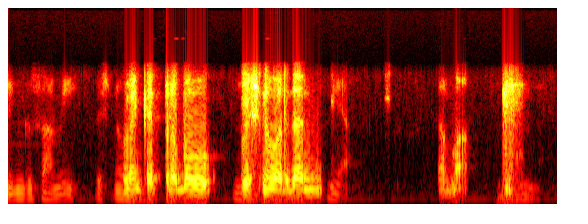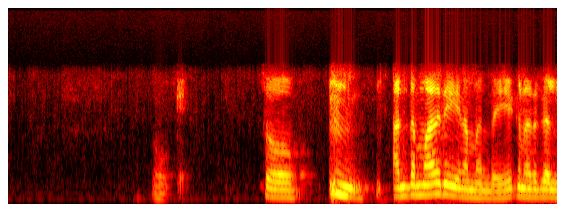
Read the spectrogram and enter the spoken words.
லிங்குசாமி விஷ்ணு. வெங்கட் பிரபு விஷ்ணுவர்தன். ஆமா. ஓகே ஸோ அந்த மாதிரி நம்ம இந்த இயக்குனர்கள்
